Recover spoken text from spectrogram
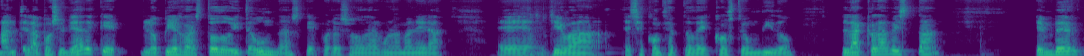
ante la posibilidad de que lo pierdas todo y te hundas, que por eso de alguna manera eh, lleva ese concepto de coste hundido, la clave está en ver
